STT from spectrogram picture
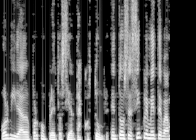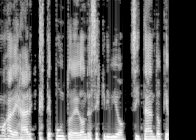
olvidado por completo ciertas costumbres. Entonces simplemente vamos a dejar este punto de donde se escribió citando que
